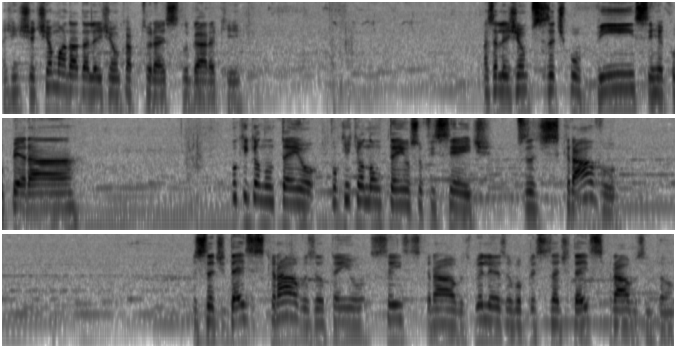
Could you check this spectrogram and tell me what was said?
A gente já tinha mandado a legião capturar esse lugar aqui. Mas a legião precisa, tipo, vir, se recuperar. Por que que eu não tenho... Por que que eu não tenho o suficiente? Precisa de escravo? Precisa de 10 escravos? Eu tenho 6 escravos. Beleza, eu vou precisar de 10 escravos, então.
